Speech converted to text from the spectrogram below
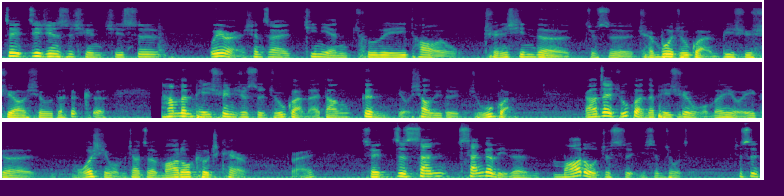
这这件事情其实，微软现在今年出了一套全新的，就是全部主管必须需要修的课。他们培训就是主管来当更有效率的主管。然后在主管的培训，我们有一个模型，我们叫做 Model Coach Care，right？所以这三三个理论，model 就是以身作则，就是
